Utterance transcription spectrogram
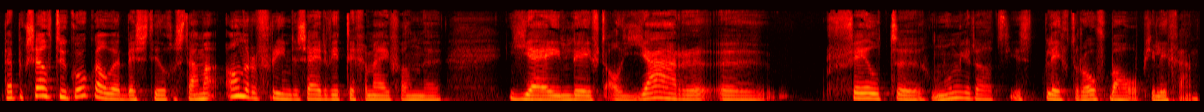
daar heb ik zelf natuurlijk ook wel best stilgestaan. Maar andere vrienden zeiden weer tegen mij van... Uh, jij leeft al jaren... Uh, veel te, hoe noem je dat? Je pleegt roofbouw op je lichaam.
